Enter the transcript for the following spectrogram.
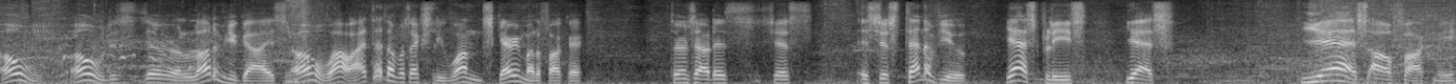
oh, oh. This. There are a lot of you guys. Oh wow! I thought that was actually one scary motherfucker. Turns out it's just. It's just ten of you. Yes, please. Yes. Yes. Oh fuck me.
